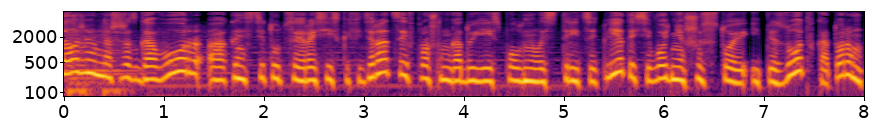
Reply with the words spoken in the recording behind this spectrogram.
Продолжаем наш разговор о Конституции Российской Федерации. В прошлом году ей исполнилось 30 лет, и сегодня шестой эпизод, в котором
